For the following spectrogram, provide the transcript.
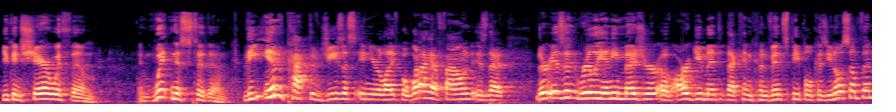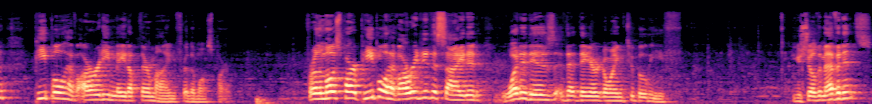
You can share with them and witness to them the impact of Jesus in your life. But what I have found is that there isn't really any measure of argument that can convince people because you know something? People have already made up their mind for the most part. For the most part, people have already decided what it is that they are going to believe. You show them evidence,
